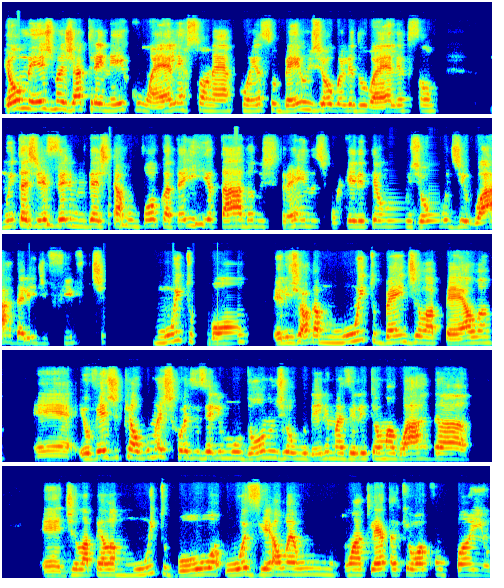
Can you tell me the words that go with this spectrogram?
Eu mesma já treinei com o Ellerson, né? Conheço bem o jogo ali do Ellerson. Muitas vezes ele me deixava um pouco até irritada nos treinos, porque ele tem um jogo de guarda ali de 50 muito bom. Ele joga muito bem de lapela. É, eu vejo que algumas coisas ele mudou no jogo dele, mas ele tem uma guarda é, de lapela muito boa. O Oziel é um, um atleta que eu acompanho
